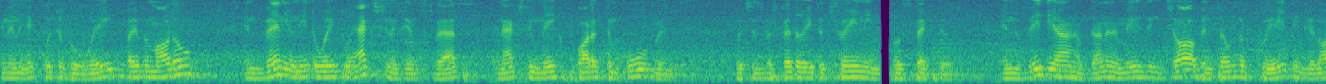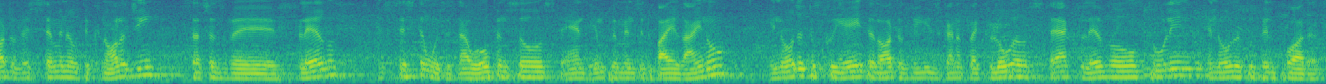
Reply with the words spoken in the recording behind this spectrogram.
in an equitable way by the model. And then you need a way to action against that and actually make product improvements, which is the federated training perspective. NVIDIA have done an amazing job in terms of creating a lot of this seminal technology, such as the Flare system, which is now open sourced and implemented by Rhino, in order to create a lot of these kind of like lower stack level tooling in order to build product.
